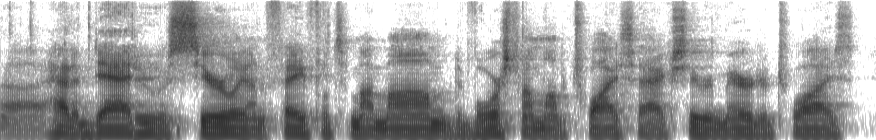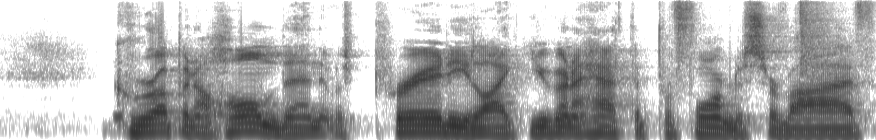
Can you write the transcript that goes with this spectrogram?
uh, had a dad who was serially unfaithful to my mom, divorced my mom twice, actually, remarried her twice. Grew up in a home then that was pretty like you're going to have to perform to survive.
